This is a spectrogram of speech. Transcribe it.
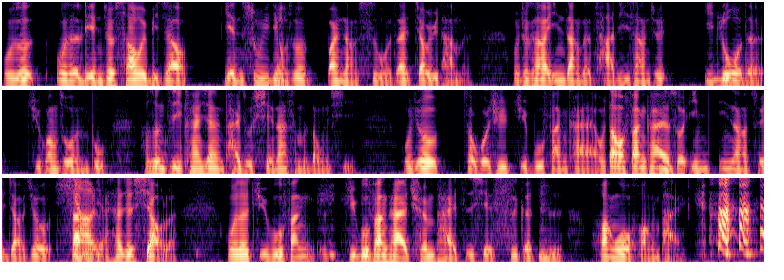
我说：“我的脸就稍微比较严肃一点。”我说：“鲍营长是我在教育他们。”我就看到营长的茶几上就。一摞的举光作文簿，他说：“你自己看一下，你排组写那什么东西。”我就走过去，举步翻开来。我当我翻开的时候，营营长的嘴角就上扬，他就笑了。我的举步翻举步翻开来，全排只写四个字：“还我黄牌。”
